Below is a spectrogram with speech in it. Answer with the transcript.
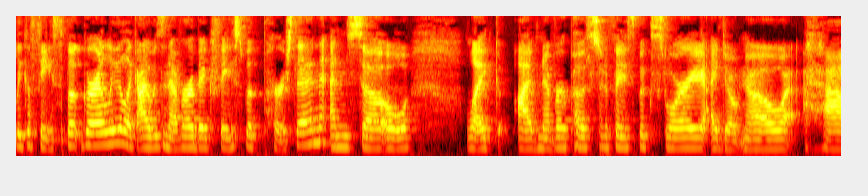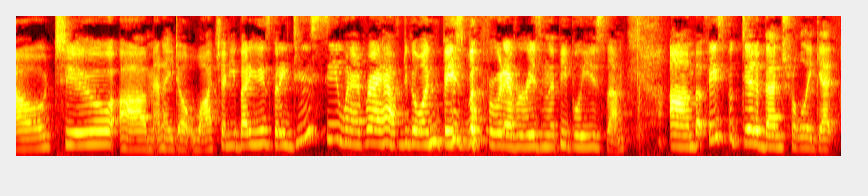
like a Facebook girly. Like I was never a big Facebook person. And so like I've never posted a Facebook story. I don't know how to, um, and I don't watch anybody's, but I do see whenever I have to go on Facebook for whatever reason that people use them. Um, but Facebook did eventually get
